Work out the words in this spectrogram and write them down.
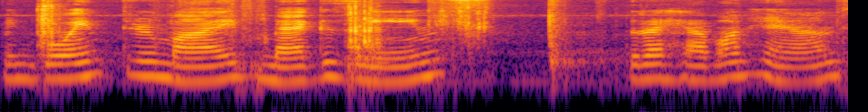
been going through my magazines that I have on hand.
